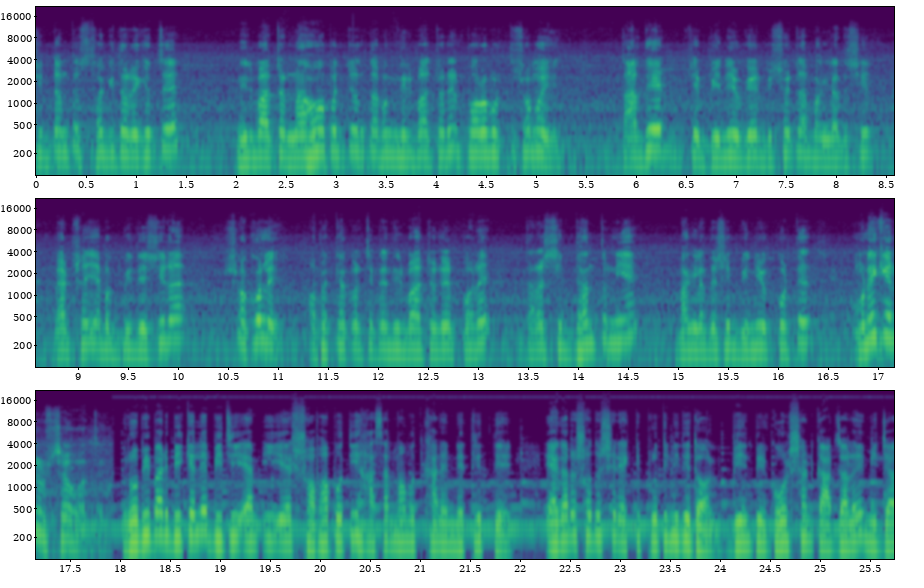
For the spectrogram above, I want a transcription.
সিদ্ধান্ত স্থগিত রেখেছে, নির্বাচন না হওয়া পর্যন্ত এবং নির্বাচনের পরবর্তী সময়ে। তাদের যে বিনিয়োগের বিষয়টা, বাংলাদেশের ব্যবসায়ী এবং বিদেশিরা সকলে অপেক্ষা করছে একটা নির্বাচনের পরে, তারা সিদ্ধান্ত নিয়ে বাংলাদেশে বিনিয়োগ করতে অনেকের উৎসাহ আছে। রবিবার বিকেলে বিজিএমই এর সভাপতি হাসান মাহমুদ খানের নেতৃত্বে এগারো সদস্যের একটি প্রতিনিধি দল বিএনপির গোলশান কার্যালয়ে মির্জা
